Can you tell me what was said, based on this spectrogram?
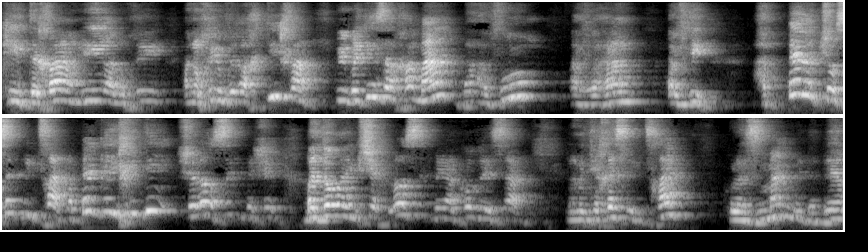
כי איתך אני אנוכי אנוכי וברכתיך ובביתי זרעך מה? בעבור אברהם עבדי הפרק שעוסק ביצחק הפרק היחידי שלא עוסק בש... בדור ההמשך לא עוסק ביעקב ועשו אלא מתייחס ליצחק כל הזמן מדבר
